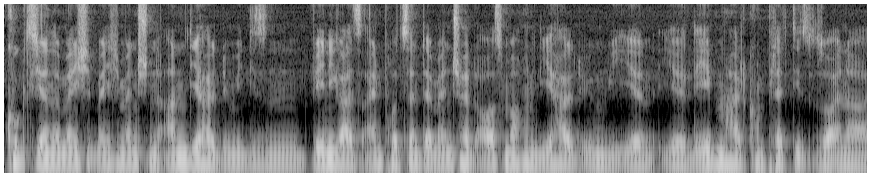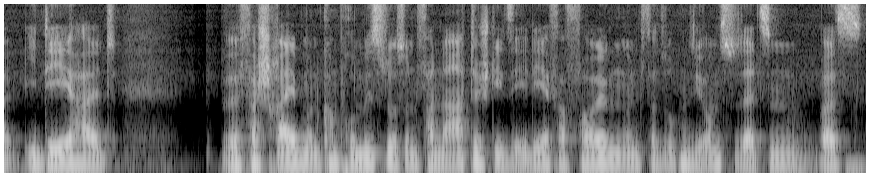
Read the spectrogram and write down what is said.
guckt sich an so manche, manche Menschen an, die halt irgendwie diesen weniger als ein Prozent der Menschheit ausmachen, die halt irgendwie ihr, ihr Leben halt komplett diese, so einer Idee halt äh, verschreiben und kompromisslos und fanatisch diese Idee verfolgen und versuchen sie umzusetzen, was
